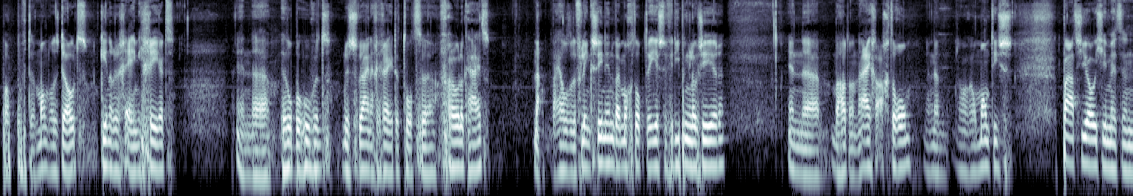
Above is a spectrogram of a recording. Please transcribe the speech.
Pap, of de man was dood. Kinderen geëmigreerd. En uh, heel behoevend, dus weinig reden tot uh, vrolijkheid. Nou, wij hadden er flink zin in. Wij mochten op de eerste verdieping logeren. En we hadden een eigen achterom. En een, een romantisch patiootje met een,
